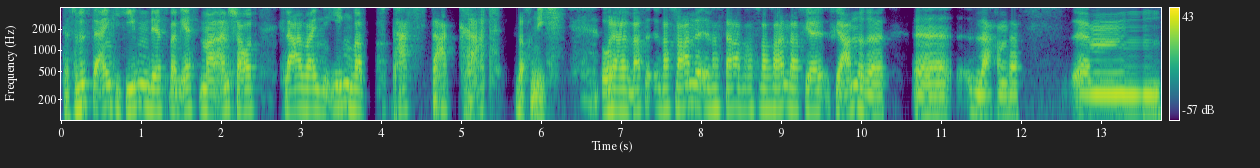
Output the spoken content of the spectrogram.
Das müsste eigentlich jedem, der es beim ersten Mal anschaut, klar sein, irgendwas passt da grad noch nicht. Oder was, was waren, was da, was, was waren da für, für andere äh, Sachen? Das, ähm,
